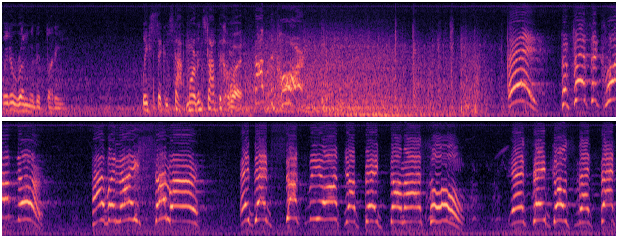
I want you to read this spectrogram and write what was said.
Way to run with it, buddy. Wait a second. Stop. Marvin, stop the car. What? Stop the car! Hey! Professor Klopner! Have a nice summer! And then suck me off, you big dumb asshole! Yeah, same goes for that fat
